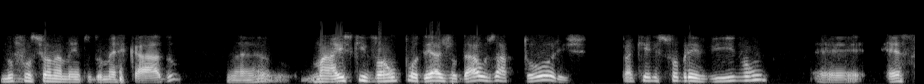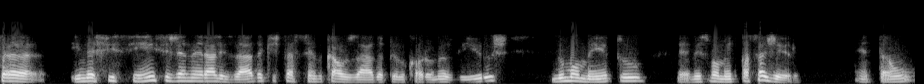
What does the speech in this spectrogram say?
no funcionamento do mercado, né? mas que vão poder ajudar os atores para que eles sobrevivam é, essa ineficiência generalizada que está sendo causada pelo coronavírus no momento, é, nesse momento passageiro. Então,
